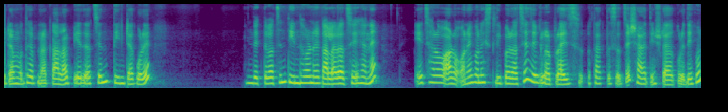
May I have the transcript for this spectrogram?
এটার মধ্যে আপনার কালার পেয়ে যাচ্ছেন তিনটা করে। দেখতে পাচ্ছেন তিন ধরনের কালার আছে এখানে। এছাড়াও আরও অনেক অনেক স্লিপার আছে যেগুলোর প্রাইস থাকতেছে হচ্ছে সাড়ে তিনশো টাকা করে। দেখুন,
